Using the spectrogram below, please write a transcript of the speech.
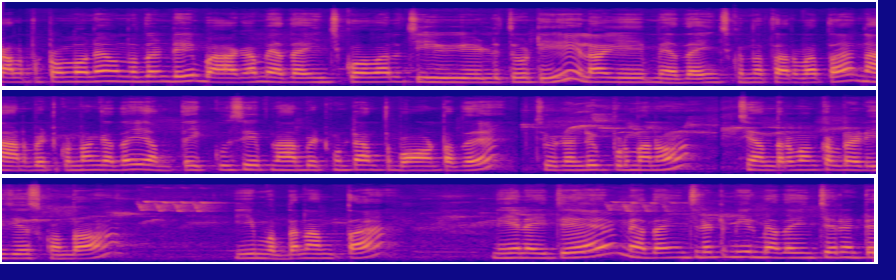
కలపటంలోనే ఉన్నదండి. బాగా మెదాయించుకోవాలి చీ ఏళ్ళతోటి ఇలా మెదాయించుకున్న తర్వాత నానబెట్టుకున్నాం కదా ఎంత ఎక్కువసేపు నానబెట్టుకుంటే అంత బాగుంటుంది. చూడండి ఇప్పుడు మనం చంద్రవంకలు రెడీ చేసుకుందాం. ఈ ముద్దనంతా నేనైతే మెదాయించినట్టు మీరు మెదాయించారంటే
